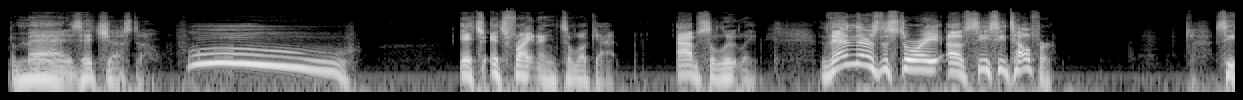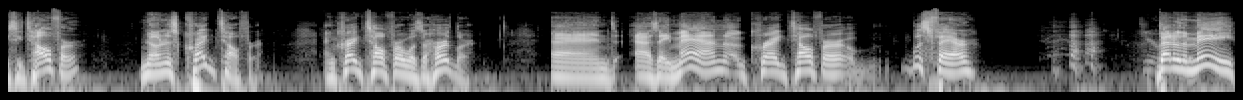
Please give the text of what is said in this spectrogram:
But man, is it just a whoo! It's it's frightening to look at. Absolutely. Then there's the story of CeCé Telfer. CeCé Telfer, known as Craig Telfer. And Craig Telfer was a hurdler. And as a man, Craig Telfer was fair. Better than me.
